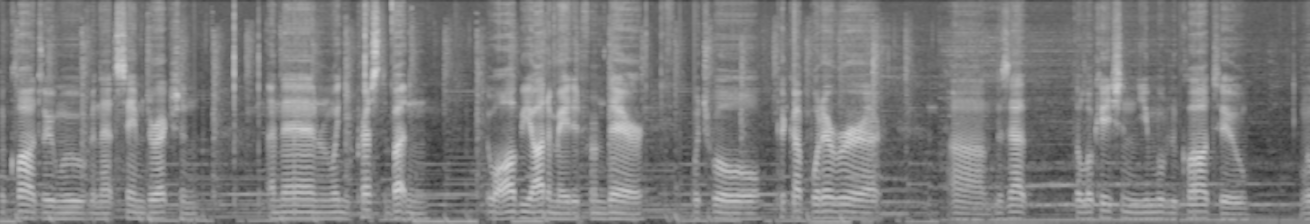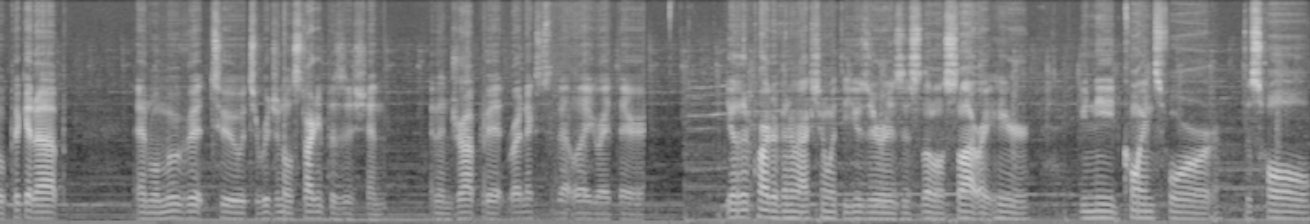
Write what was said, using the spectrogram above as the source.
the claw to move in that same direction. And then when you press the button it will all be automated from there which will pick up whatever uh, um, is at the location you move the claw to we'll pick it up and we'll move it to its original starting position and then drop it right next to that leg right there. The other part of interaction with the user is this little slot right here. You need coins for this whole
